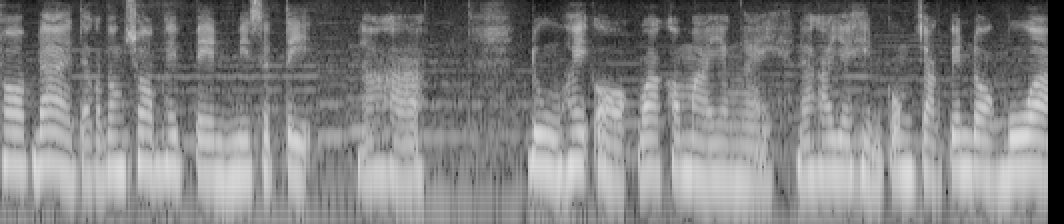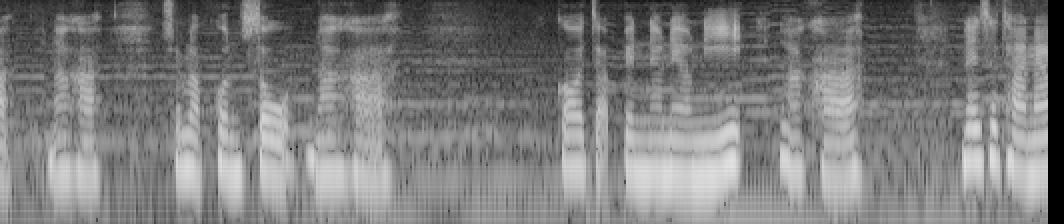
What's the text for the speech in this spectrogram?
ชอบได้แต่ก็ต้องชอบให้เป็นมีสตินะคะ ดูให้ออกว่าเขามายังไงนะคะ อย่าเห็นกงจักเป็นดอกบัวนะคะสำหรับคนโสดนะคะ ก็จะเป็นแนวแนวนี้นะคะ ในสถานะ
